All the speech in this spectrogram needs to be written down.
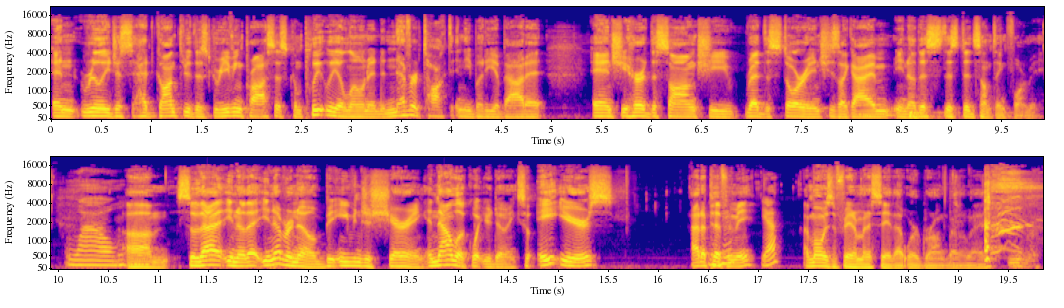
and really just had gone through this grieving process completely alone and had never talked to anybody about it. And she heard the song, she read the story, and she's like, "I'm, you know, this this did something for me." Wow. Um, so that you know that you never know, but even just sharing. And now look what you're doing. So eight years at Epiphany. Yeah. I'm always afraid I'm going to say that word wrong, by the way.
